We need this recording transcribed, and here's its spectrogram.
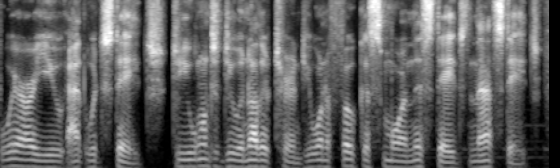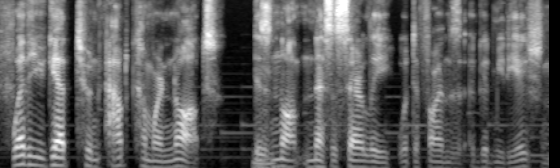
Where are you at which stage? Do you want to do another turn? Do you want to focus more on this stage than that stage? Whether you get to an outcome or not is mm. not necessarily what defines a good mediation.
